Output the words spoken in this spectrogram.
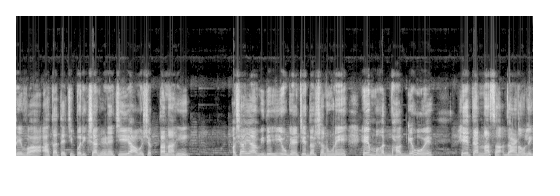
तेव्हा आता त्याची परीक्षा घेण्याची आवश्यकता नाही. अशा या विदेही योग्याचे दर्शन होणे हे महद्भाग्य होय हे त्यांना सा जाणवले.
